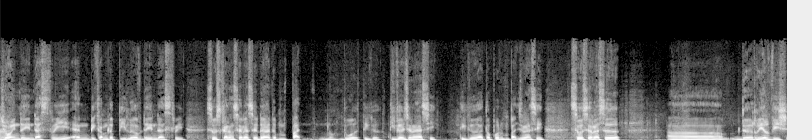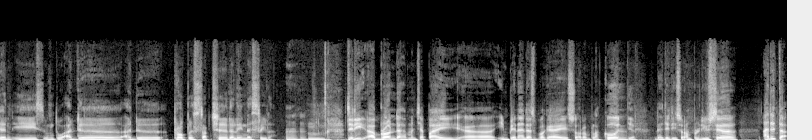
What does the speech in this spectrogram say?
join the industry and become the pillar of the industry. So sekarang saya rasa dah ada empat, no, dua, tiga, tiga generasi, tiga ataupun empat generasi. So saya rasa uh, the real vision is untuk ada ada proper structure dalam industri lah. Mm-hmm. Hmm. Jadi uh, Bron dah mencapai uh, impian anda sebagai seorang pelakon, Ya. dah jadi seorang producer. Ada tak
